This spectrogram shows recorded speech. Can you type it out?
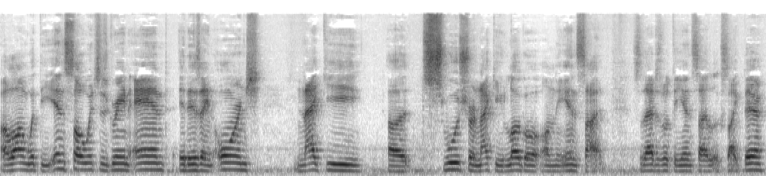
along with the insole which is green, and it is an orange Nike uh, swoosh or Nike logo on the inside. So that is what the inside looks like there.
